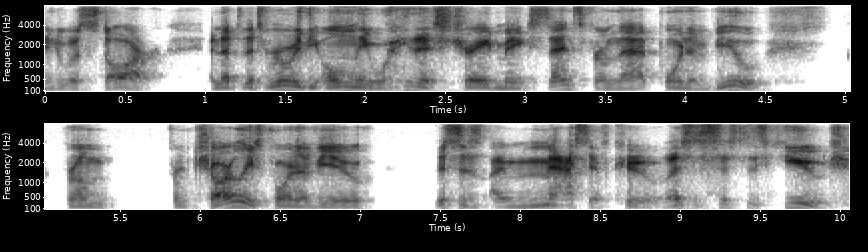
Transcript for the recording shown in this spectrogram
into a star. And that's, that's really the only way this trade makes sense from that point of view. From from Charley's point of view, this is a massive coup. This is this is huge.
